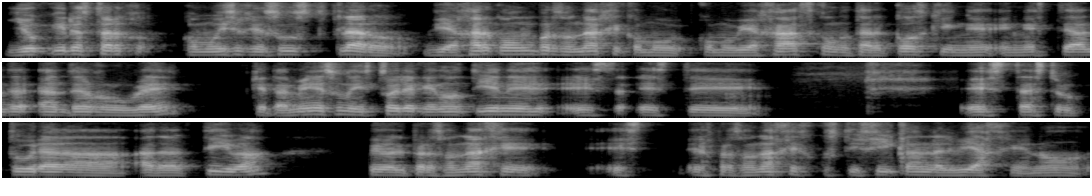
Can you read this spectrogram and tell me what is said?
yo quiero estar, co- como dice Jesús, claro, viajar con un personaje como, como viajas con Tarkovsky en, en este Ante Roulet, que también es una historia que no tiene es- este, esta estructura atractiva, pero el personaje, los personajes justifican el viaje, ¿no?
